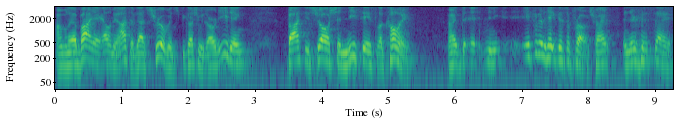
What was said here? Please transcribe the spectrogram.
That's true, it's because she was already eating. Bas shenises. Right? If you're going to take this approach, right, and you're going to say,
